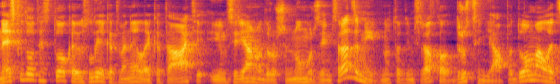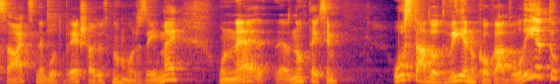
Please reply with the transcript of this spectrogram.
neskatoties to, ka jūs liekat vai neliekat āķi, jums ir jānodrošina numurzīmes redzamība, nu, tad jums ir atkal drusciņā jāpadomā, lai tas āķis nebūtu priekšā jūsu numurzīmē. Un, ne, nu, teiksim, uzstādot vienu kaut kādu lietu,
